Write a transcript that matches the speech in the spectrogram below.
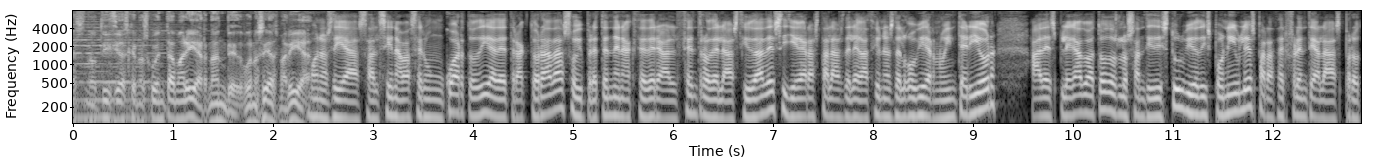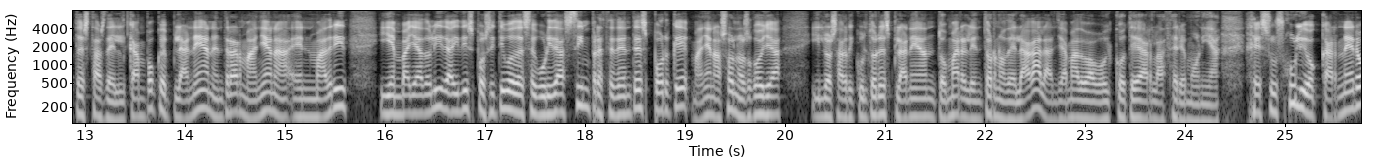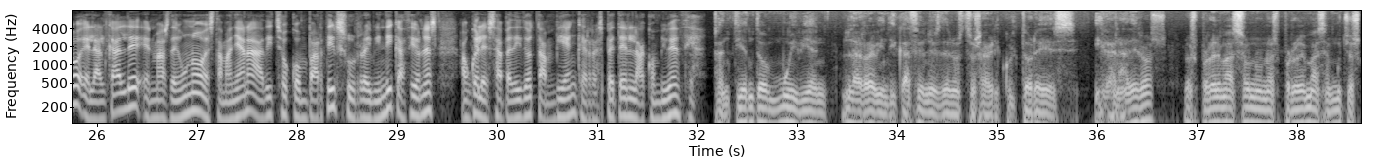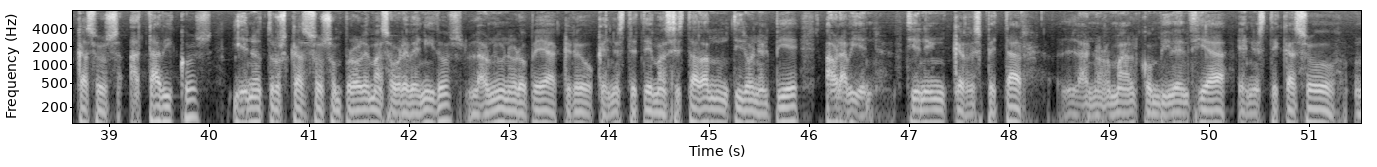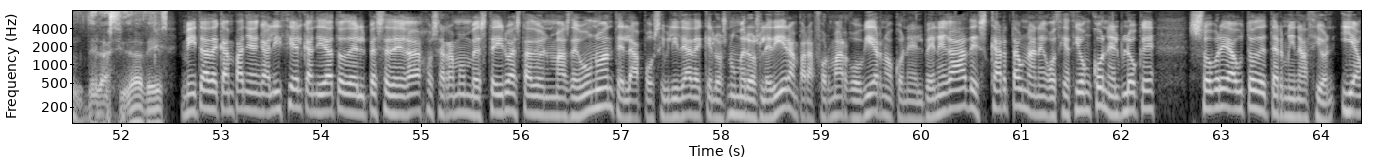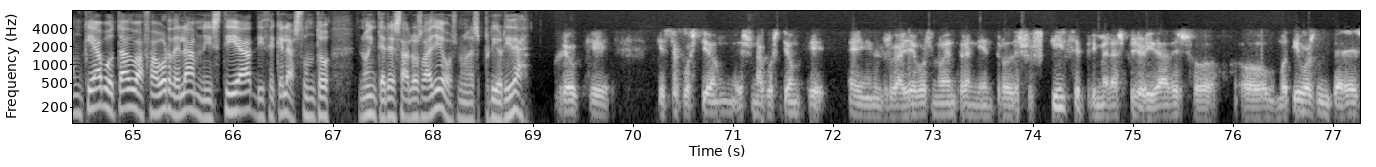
Las noticias que nos cuenta María Hernández. Buenos días, María. Buenos días. Alsina va a ser un cuarto día de tractoradas. Hoy pretenden acceder al centro de las ciudades y llegar hasta las delegaciones del Gobierno interior. Ha desplegado a todos los antidisturbios disponibles para hacer frente a las protestas del campo que planean entrar mañana en Madrid y en Valladolid. Hay dispositivo de seguridad sin precedentes porque mañana son los Goya y los agricultores planean tomar el entorno de la gala. Han llamado a boicotear la ceremonia. Jesús Julio Carnero, el alcalde, en más de uno esta mañana ha dicho compartir sus reivindicaciones, aunque les ha pedido también que respeten la convivencia. Entiendo muy bien las reivindicaciones de nuestros agricultores y ganaderos. Los problemas son unos problemas en muchos casos atávicos y en otros casos son problemas sobrevenidos. La Unión Europea creo que en este tema se está dando un tiro en el pie. Ahora bien, tienen que respetar la normal convivencia, en este caso, de las ciudades. Mitad de campaña en Galicia, el candidato del PSDG, José Ramón Besteiro, ha estado en más de uno ante la posibilidad de que los números le dieran para formar gobierno con el BNG, descarta una negociación con el bloque sobre autodeterminación. Y aunque ha votado a favor de la amnistía, dice que el asunto no interesa a los gallegos, no es prioridad. Creo que, esta cuestión es una cuestión que en los gallegos no entra ni dentro de sus 15 primeras prioridades o motivos de interés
